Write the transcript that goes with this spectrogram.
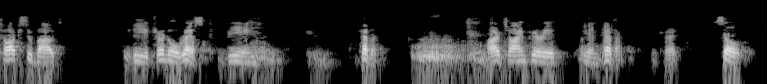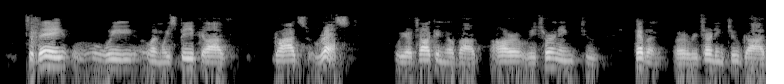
talks about the eternal rest being heaven. Our time period in heaven. Okay? So, Today, we, when we speak of God's rest, we are talking about our returning to heaven or returning to God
